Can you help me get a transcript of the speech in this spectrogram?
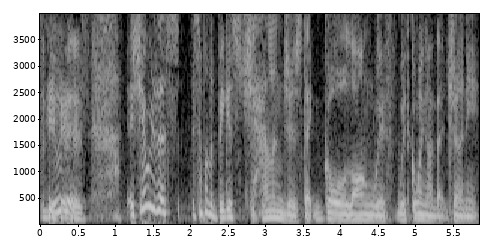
to do this. Share with us some of the biggest challenges that go along with, with going on that journey.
